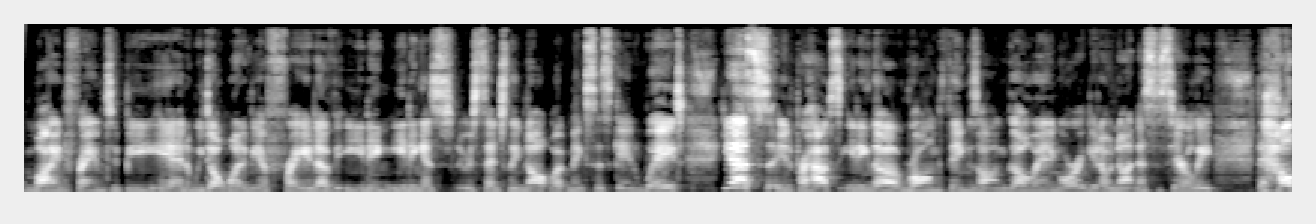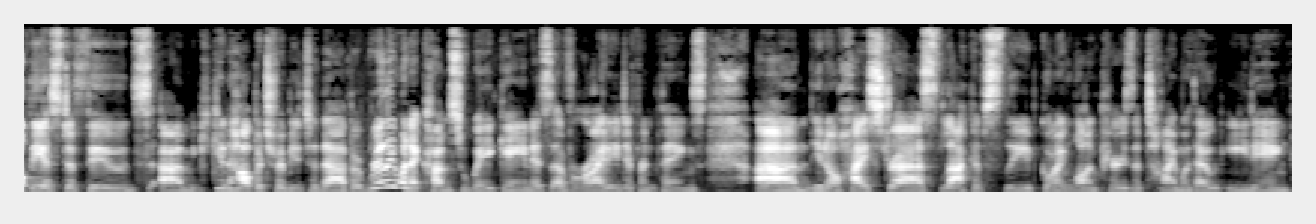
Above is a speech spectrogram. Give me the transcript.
mind frame to be in. We don't want to be afraid of eating eating is essentially not what makes us gain weight. Yes, you know, perhaps eating the wrong things ongoing or, you know, not necessarily the healthiest of foods um, can help attribute to that. But really, when it comes to weight gain, it's a variety of different things. Um, you know, high stress, lack of sleep, going long periods of time without eating.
